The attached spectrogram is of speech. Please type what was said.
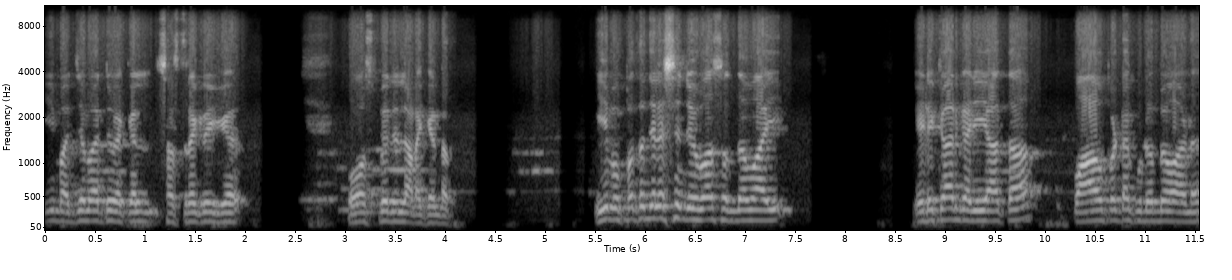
ഈ മജ്ജമാറ്റി വെക്കൽ ശസ്ത്രക്രിയക്ക് ഹോസ്പിറ്റലിൽ അടയ്ക്കേണ്ടത്. ഈ മുപ്പത്തഞ്ച് ലക്ഷം രൂപ സ്വന്തമായി എടുക്കാൻ കഴിയാത്ത പാവപ്പെട്ട കുടുംബമാണ്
